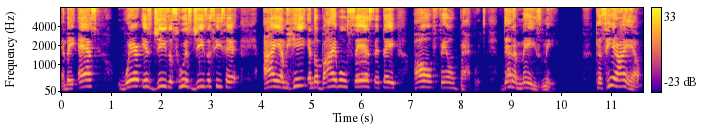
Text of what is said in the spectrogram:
And they asked, Where is Jesus? Who is Jesus? He said, I am he. And the Bible says that they all fell backwards. That amazed me. Because here I am,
